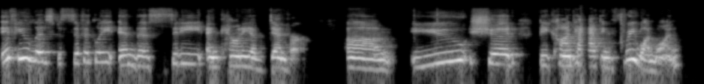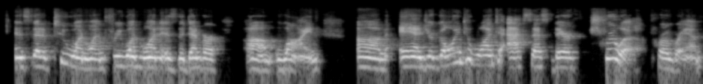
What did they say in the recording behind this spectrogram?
if you live specifically in the city and county of Denver, um, you should be contacting 311 instead of 211. 311 is the Denver um, line. Um, and you're going to want to access their TRUA program,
